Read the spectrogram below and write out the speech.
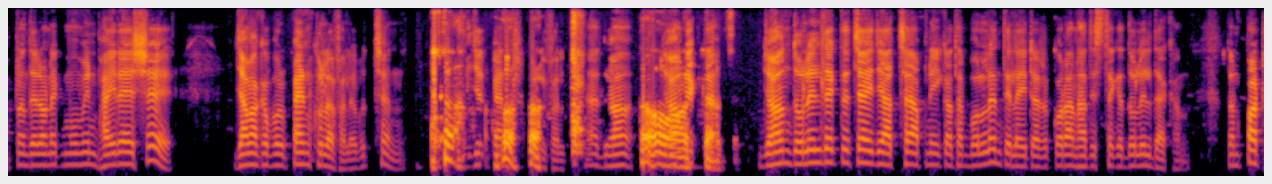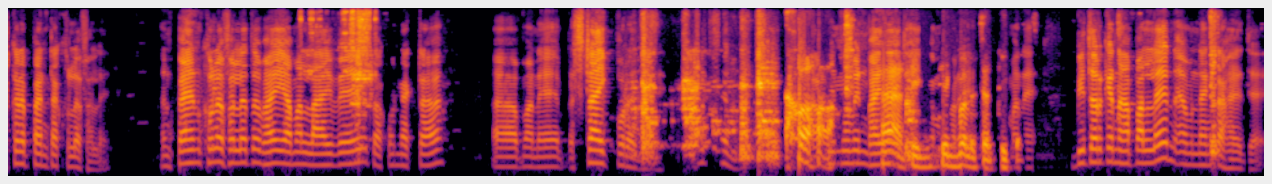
আপনাদের অনেক মুমিন ভাইরা এসে জামা কাপড় প্যান্ট খুলে ফেলে, বুঝছেন? নিজের প্যান্ট খুলে ফেলে। হ্যাঁ, ও আচ্ছা, আচ্ছা। যখন দলিল দেখতে চাই যে আচ্ছা আপনি এই কথা বললেন তাহলে এটার কোরআন হাদিস থেকে দলিল দেখান। তখন পট করে প্যান্টটা খুলে ফেলে। প্যান্ট খুলে ফেললে তো ভাই আমার লাইভে তখন একটা মানে স্ট্রাইক পড়ে যায়। মুমিন হ্যাঁ, ঠিক। বলেছেন, ঠিক মানে বিতর্কে না পারলে ন্যাংটা হয়ে যায়।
